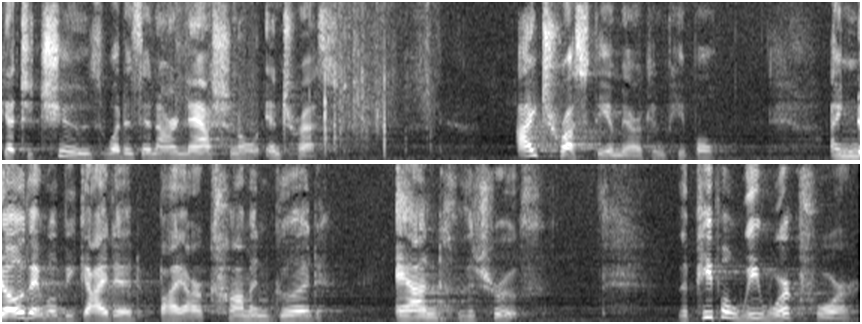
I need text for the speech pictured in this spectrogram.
get to choose what is in our national interest. I trust the American people. I know they will be guided by our common good and the truth. The people we work for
